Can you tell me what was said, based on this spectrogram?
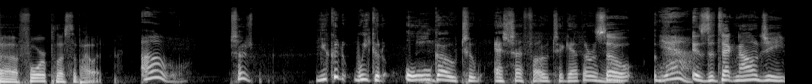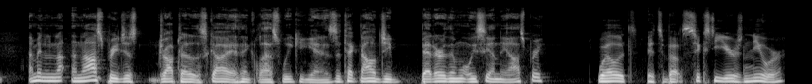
Uh, four plus the pilot. Oh, so you could, we could all go to SFO together. And So yeah. is the technology? I mean, an, an Osprey just dropped out of the sky. I think last week again. Is the technology better than what we see on the Osprey? Well, it's it's about sixty years newer.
